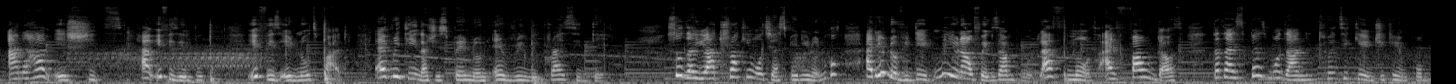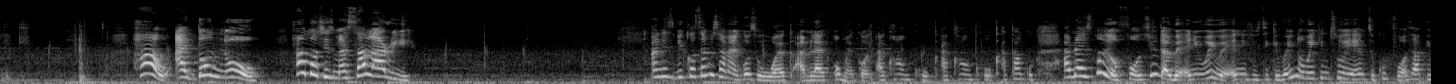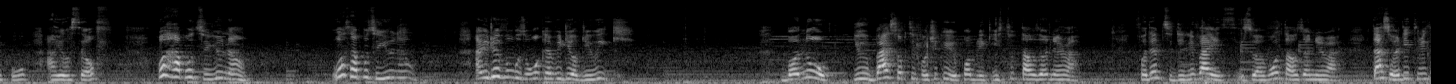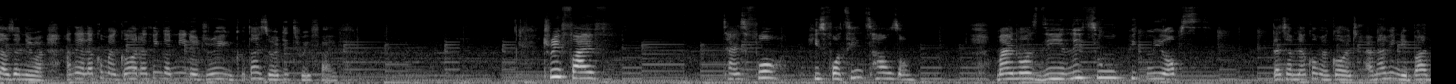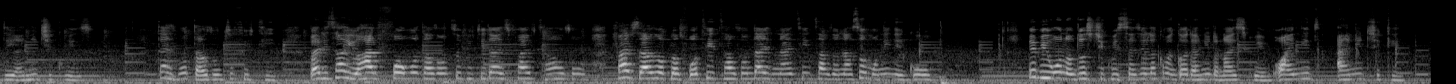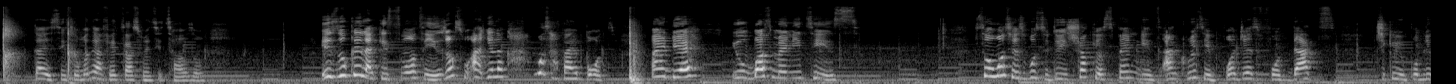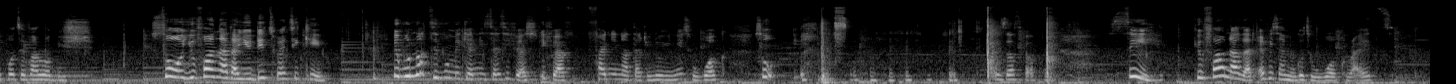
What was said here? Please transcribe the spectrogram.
And I have a sheet have if it's a book if it's a notepad everything that you spend on every week write it there so that you are tracking what you are spending on because at the end of the day me now for example last month i found out that i spent more than 20k in chicken republic how i don't know how much is my salary and it's because every time I go to work, I'm like, oh my god, I can't cook, I can't cook, I can't cook. I'm like, it's not your fault. You that were anyway, you were earning 50k, but you not waking 2 a.m. to cook for other people and yourself. What happened to you now? What happened to you now? And you don't even go to work every day of the week. But no, you buy something for Chicken Republic, it's 2,000 naira. For them to deliver it, it's 1,000 naira. That's already 3,000 naira. And they're like, oh my god, I think I need a drink. That's already 3,5. 3,5 times 4 is 14,000. Minus the little pick me ups that I'm like, oh my god, I'm having a bad day, I need chickweed. That is 1,250. By the time you had 4, 1,250, that is 5,000. 5,000 plus 14,000, that is 19,000. And some money they go. Maybe one of those chickweed says, you're like, oh my god, I need an ice cream. Or I need I need chicken. That is it. So money affects us 20,000. It's looking like a small thing. It's just, you're like, what have I bought? My dear, you bought many things So what you're supposed to do is track your spendings and create a budget for that Chicken Republic, whatever rubbish. So you found out that you did 20k. It would not even make any sense if you are if you are finding out that you know you need to work. So Jesus help me. See, you found out that every time you go to work, right,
